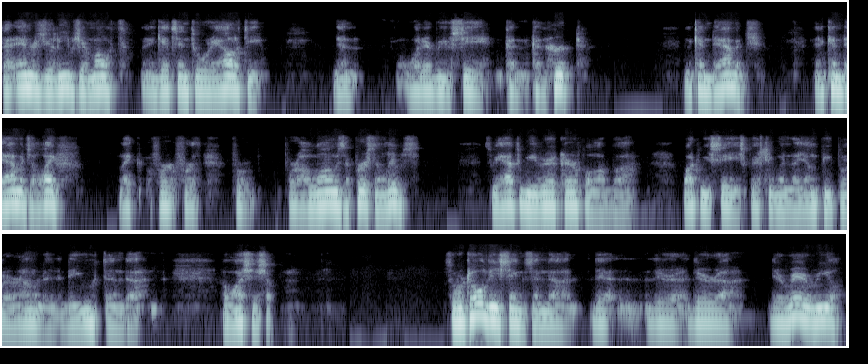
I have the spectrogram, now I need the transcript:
that energy leaves your mouth and gets into reality, then whatever you say can can hurt and can damage and can damage a life like for for for for how long as a person lives. So we have to be very careful of uh, what we say, especially when the young people are around, the youth, and uh, watch this. So we're told these things, and uh, they're they're they're uh, they're very real.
